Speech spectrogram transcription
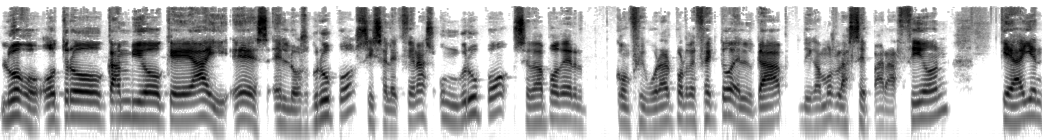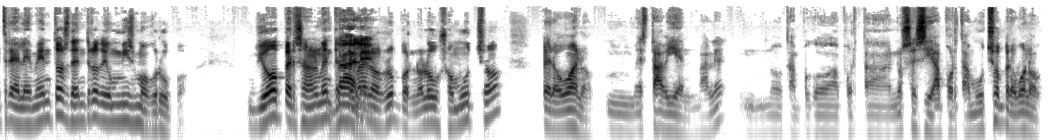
Luego, otro cambio que hay es en los grupos. Si seleccionas un grupo, se va a poder configurar por defecto el gap, digamos, la separación que hay entre elementos dentro de un mismo grupo. Yo personalmente el tema de los grupos no lo uso mucho, pero bueno, mm, está bien, ¿vale? No tampoco aporta, no sé si aporta mucho, pero bueno,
